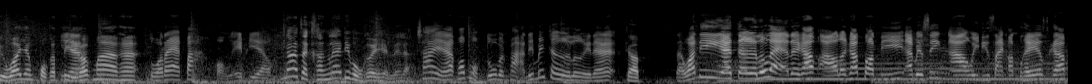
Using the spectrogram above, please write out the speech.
ถือว่ายังปกติเนี่ยมากๆฮะตัวแรกปะของ APL น่าจะครั้งแรกที่ผมเคยเห็นเลยแหละใช่ฮะเพราะผมดูมันผ่านๆนี่ไม่เจอเลยนะกับแต่ว่านี่ไงเจอแล้วแหละนะครับ เอาละครับตอนนี้ Amazing RV Design Contest ครับ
